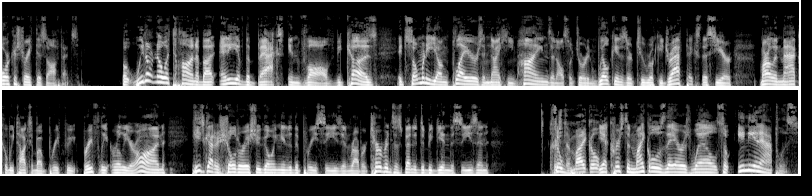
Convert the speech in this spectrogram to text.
orchestrate this offense. But we don't know a ton about any of the backs involved because it's so many young players and Nyheim Hines and also Jordan Wilkins, their two rookie draft picks this year. Marlon Mack, who we talked about briefly, briefly earlier on, he's got a shoulder issue going into the preseason. Robert Turbin suspended to begin the season. Christine Michael. Yeah, Christine Michael is there as well. So Indianapolis,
